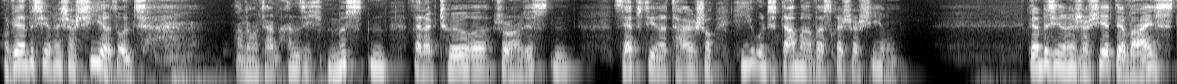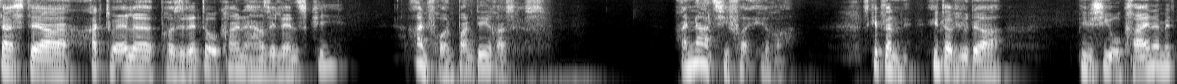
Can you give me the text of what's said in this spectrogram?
Und wer ein bisschen recherchiert und, meine Damen und Herren, an sich müssten Redakteure, Journalisten, selbst die in der Tagesschau hier und da mal was recherchieren. Wer ein bisschen recherchiert, der weiß, dass der aktuelle Präsident der Ukraine, Herr Zelensky, ein Freund Banderas ist. ein Nazi-Verehrer. Es gibt ein Interview der BBC Ukraine mit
